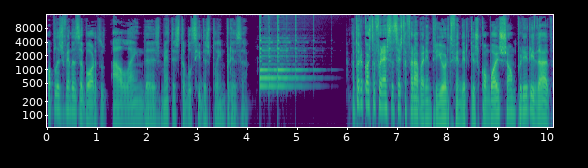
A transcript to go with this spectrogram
ou pelas vendas a bordo, além das metas estabelecidas pela empresa. António Costa foi nesta sexta-feira à Beira Interior defender que os comboios são prioridade.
